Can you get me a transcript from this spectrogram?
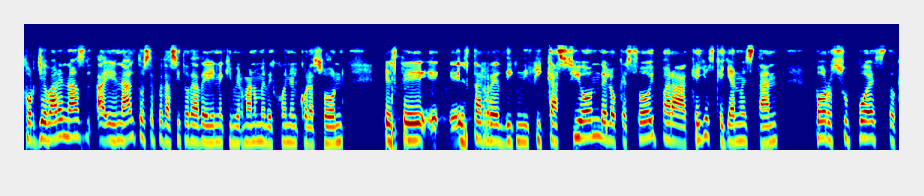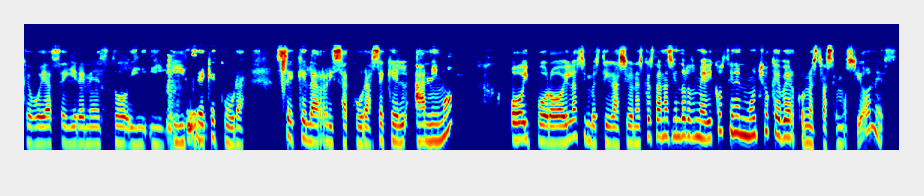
por llevar en, en, alto ese pedacito de ADN que mi hermano me dejó en el corazón, este, e, esta redignificación de lo que soy para aquellos que ya no están. Por supuesto que voy a seguir en esto y, y sé que cura, sé que la risa cura, sé que el ánimo hoy por hoy las investigaciones que están haciendo los médicos tienen mucho que ver con nuestras emociones.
